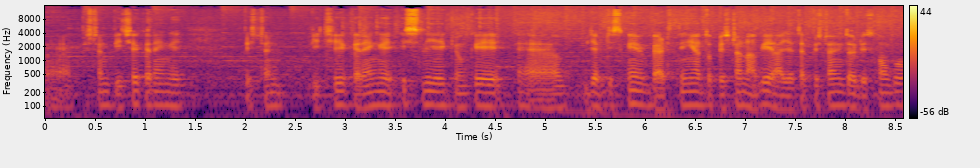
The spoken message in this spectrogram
पिस्टन पीछे करेंगे। पिस्टन पीछे करेंगे इसलिए क्योंकि जब डिस्कें बैठती हैं तो पिस्टन आगे आ जाता है। पिस्टन ही तो डिस्कों को,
